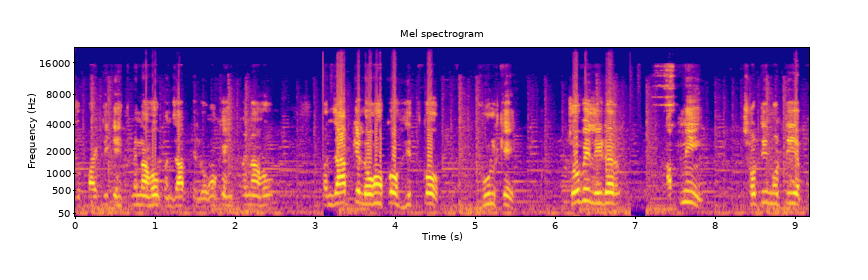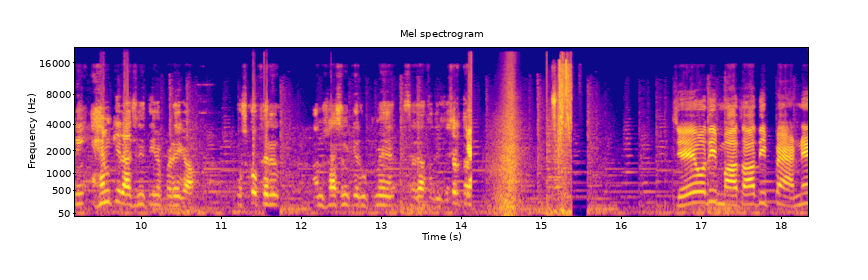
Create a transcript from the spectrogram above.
जो पार्टी के हित में ना हो पंजाब के लोगों के हित में ना हो पंजाब के लोगों को हित को भूल के जो भी लीडर अपनी छोटी मोटी अपनी अहम की राजनीति में पड़ेगा उसको फिर अनुशासन के रूप में सजा तो दी जाएगी ਜੇ ਉਹਦੀ ਮਾਤਾ ਦੀ ਭੈਣ ਨੇ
